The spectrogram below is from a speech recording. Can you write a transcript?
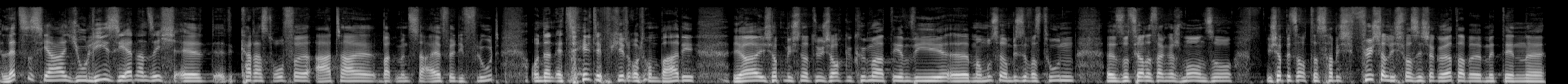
letztes Jahr, Juli, sie erinnern sich, äh, Katastrophe, Ahrtal, Bad Münstereifel, die Flut. Und dann erzählte Pietro Lombardi, ja, ich habe mich natürlich auch gekümmert, irgendwie, äh, man muss ja ein bisschen was tun, äh, soziales Engagement und so. Ich habe jetzt auch, das habe ich fürchterlich, was ich da gehört habe mit den... Äh,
